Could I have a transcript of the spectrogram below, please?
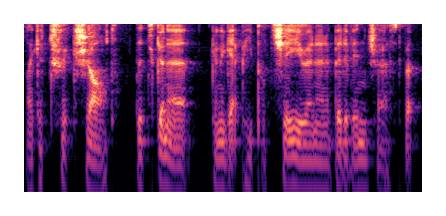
like a trick shot that's gonna gonna get people cheering and a bit of interest, but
